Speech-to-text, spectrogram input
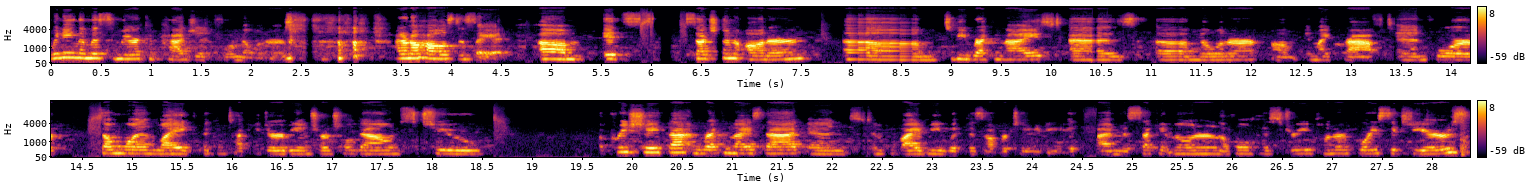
winning the Miss America pageant for milliners. I don't know how else to say it. Um, it's such an honor um, to be recognized as a milliner um, in my craft and for someone like the Kentucky Derby and Churchill Downs to appreciate that and recognize that and, and provide me with this opportunity. It's, I'm the second milliner in the whole history, 146 years,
